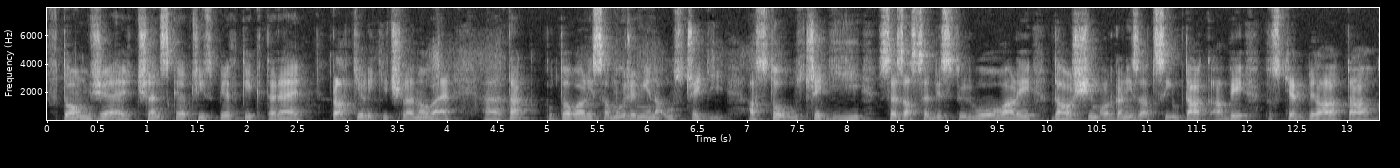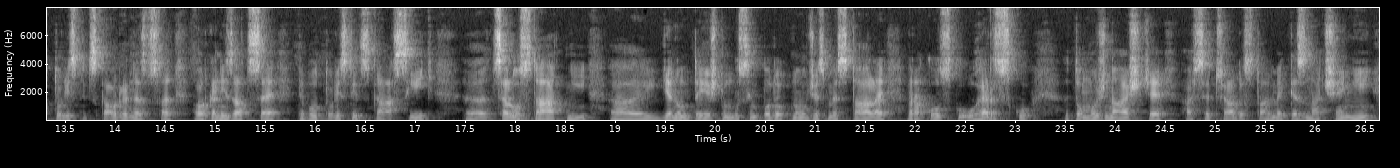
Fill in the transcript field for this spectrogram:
v tom, že členské příspěvky, které platili ti členové, eh, tak putovali samozřejmě na ústředí. A z toho ústředí se zase distribuovali dalším organizacím tak, aby prostě byla ta turistická organizace, organizace nebo turistická síť eh, celostátní. Eh, jenom teď ještě musím podotknout, že jsme stále v Rakousku-Uhersku. To možná ještě, až se třeba dostaneme ke značení,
